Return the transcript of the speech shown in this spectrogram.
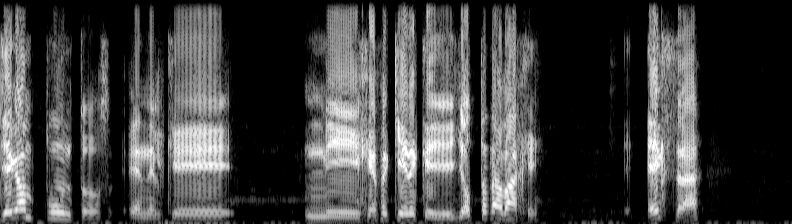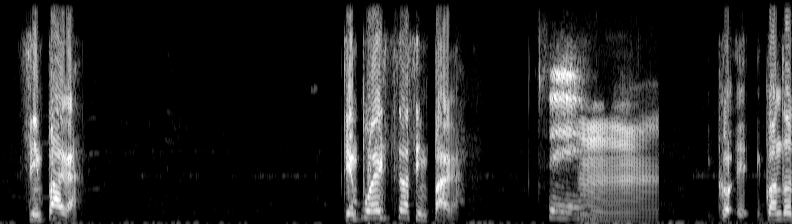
llegan puntos en el que mi jefe quiere que yo trabaje extra sin paga. Tiempo extra sin paga. Sí. Mm, eh, Cuando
